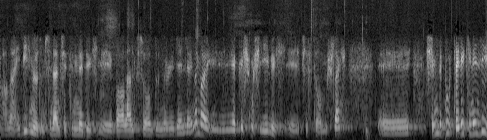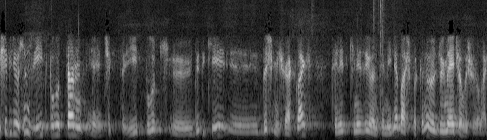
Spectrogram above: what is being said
Vallahi bilmiyordum Sinan Çetin'le bir e, bağlantısı olduğunu Uri Geller'in ama e, yakışmış iyi bir e, çift olmuşlar. E, şimdi bu telekinezi işi biliyorsunuz Yiğit Bulut'tan e, çıktı. Yiğit Bulut e, dedi ki e, dış mihraklar telekinezi yöntemiyle başbakanı öldürmeye çalışıyorlar.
